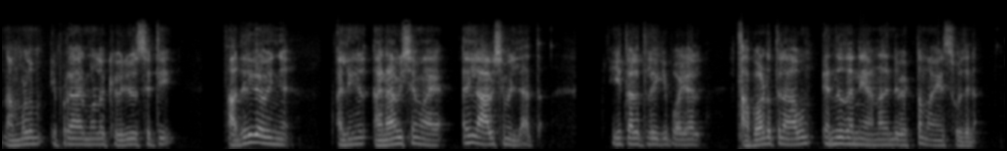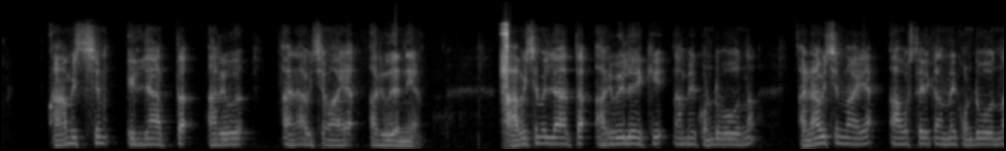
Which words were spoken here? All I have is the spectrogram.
നമ്മളും ഇപ്രകാരമുള്ള ക്യൂരിയോസിറ്റി അതിര് കവിഞ്ഞ് അല്ലെങ്കിൽ അനാവശ്യമായ അല്ലെങ്കിൽ ആവശ്യമില്ലാത്ത ഈ തലത്തിലേക്ക് പോയാൽ അപകടത്തിലാവും എന്ന് തന്നെയാണ് അതിന്റെ വ്യക്തമായ സൂചന. ആവശ്യം ഇല്ലാത്ത അറിവ് അനാവശ്യമായ അറിവ് തന്നെയാണ്. ആവശ്യമില്ലാത്ത അറിവിലേക്ക് നമ്മെ കൊണ്ടുപോകുന്ന അനാവശ്യമായ അവസ്ഥയിലേക്ക് നമ്മെ കൊണ്ടുപോകുന്ന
